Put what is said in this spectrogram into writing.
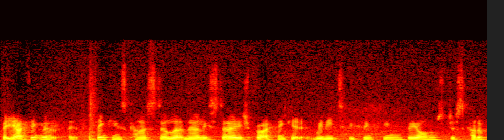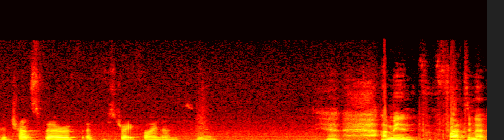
but yeah, I think that thinking is kind of still at an early stage. But I think it, we need to be thinking beyond just kind of the transfer of, of straight finance. Yeah. Yeah, I mean, Fatima,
